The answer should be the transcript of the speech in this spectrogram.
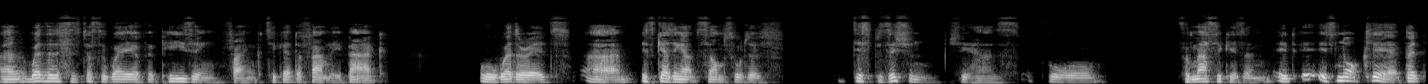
And whether this is just a way of appeasing Frank to get the family back, or whether it um, is getting at some sort of disposition she has for for masochism, it, it, it's not clear. But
